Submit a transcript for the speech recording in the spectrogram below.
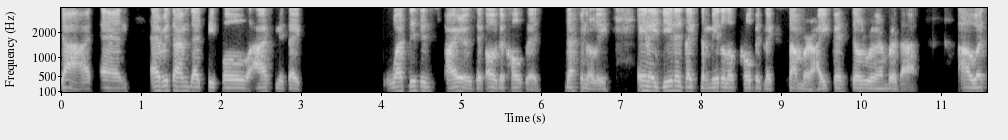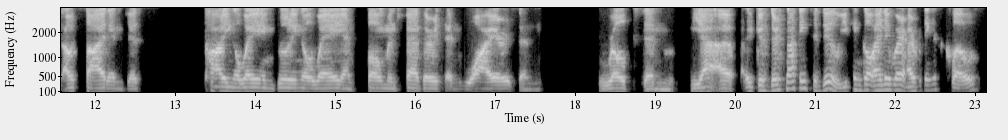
that. And every time that people ask me it's like what this inspires? Like oh the covid definitely. And i did it like the middle of covid like summer. I can still remember that. I was outside and just cutting away and gluing away and foam and feathers and wires and ropes and yeah because there's nothing to do. You can go anywhere. Everything is closed.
